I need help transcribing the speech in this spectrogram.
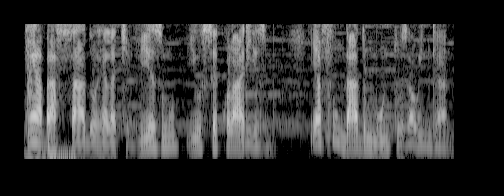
tem abraçado o relativismo e o secularismo e afundado muitos ao engano.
